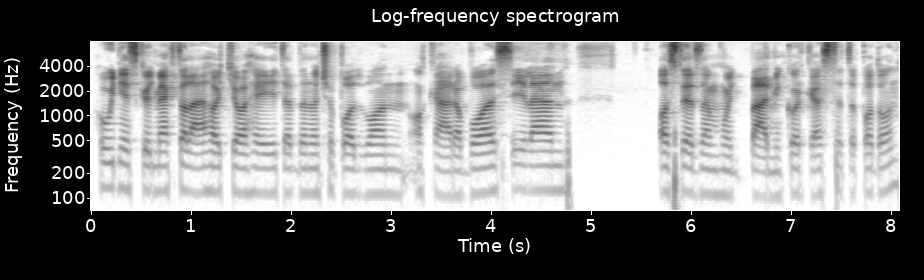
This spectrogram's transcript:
ha úgy néz ki, hogy megtalálhatja a helyét ebben a csapatban, akár a bal szélen, azt érzem, hogy bármikor kezdhet a padon.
